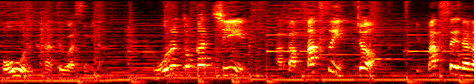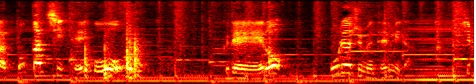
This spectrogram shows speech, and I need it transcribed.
보울 하나 들고 왔습니다. 이거를 똑같이 아까 박스 있죠? 이 박스에다가 똑같이 대고 그대로 오려주면 됩니다. 쉽-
